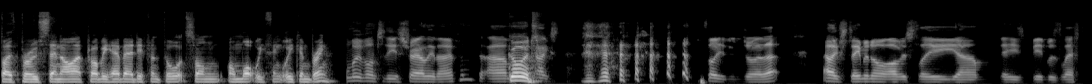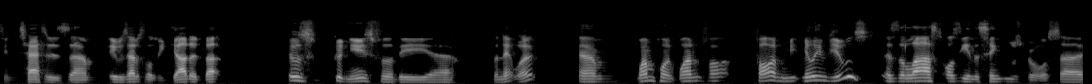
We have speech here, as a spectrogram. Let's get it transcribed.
both Bruce and I probably have our different thoughts on on what we think we can bring. We'll move on to the Australian Open. Um, Good. thought you'd enjoy that. Alex de Minaur, obviously, um, his bid was left in tatters. Um, he was absolutely gutted, but it was good news for the uh, the network. Um, 1.15 million viewers as the last Aussie in the singles draw, so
